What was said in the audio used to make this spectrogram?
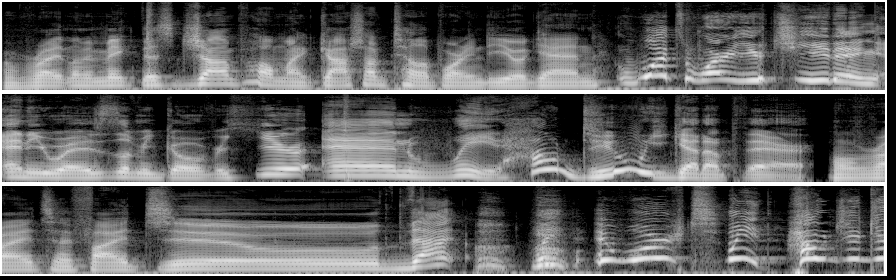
All right, let me make this jump. Oh my gosh, I'm teleporting to you again. What? Why are you cheating? Anyways, let me go over here and wait, how do we get up there? All right, if I do that. Wait, it worked. Wait, how'd you do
